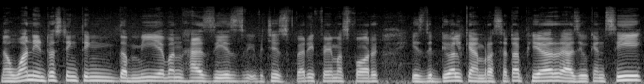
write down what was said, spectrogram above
Now, one interesting thing the Mi A1 has is which is very famous for is the dual camera setup here. As you can see,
